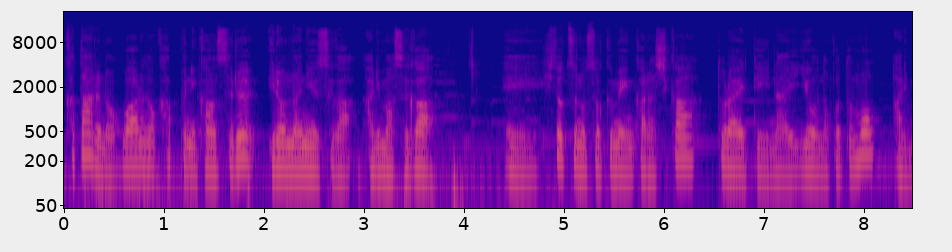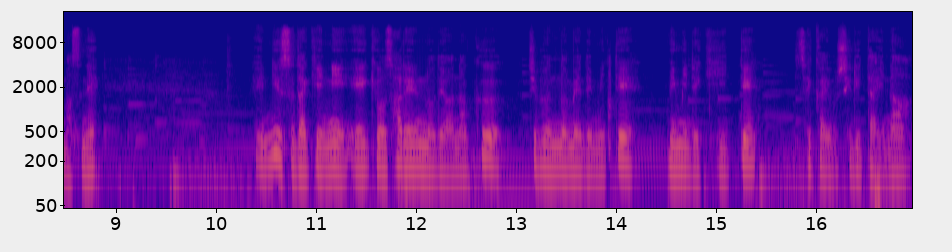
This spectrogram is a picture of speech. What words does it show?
カタールのワールドカップに関するいろんなニュースがありますが、えー、一つの側面からしか捉えていないようなこともありますね。ニュースだけに影響されるのではなく自分の目で見て耳で聞いて世界を知りたいな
